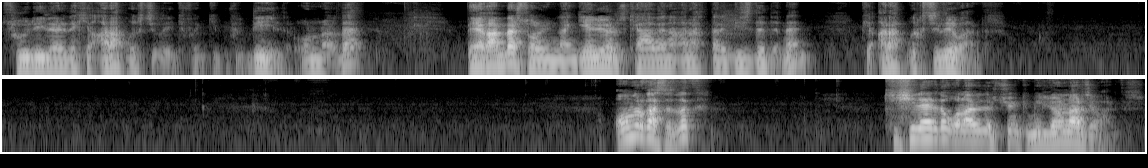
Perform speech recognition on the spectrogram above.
Suudilerdeki Arap ırkçılığı gibi değildir. Onlar da peygamber soyundan geliyoruz. Kabe'nin anahtarı bizde denen bir Arap ırkçılığı vardır. Omurgasızlık kişilerde olabilir. Çünkü milyonlarca vardır.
